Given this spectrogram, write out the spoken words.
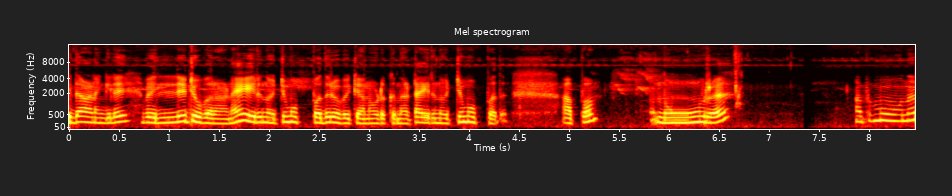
ഇതാണെങ്കിൽ വലിയ ട്യൂബറാണ് ഇരുന്നൂറ്റി മുപ്പത് രൂപയ്ക്കാണ് കൊടുക്കുന്നത് കേട്ടോ ഇരുന്നൂറ്റി മുപ്പത് അപ്പം നൂറ് അപ്പോൾ മൂന്ന്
